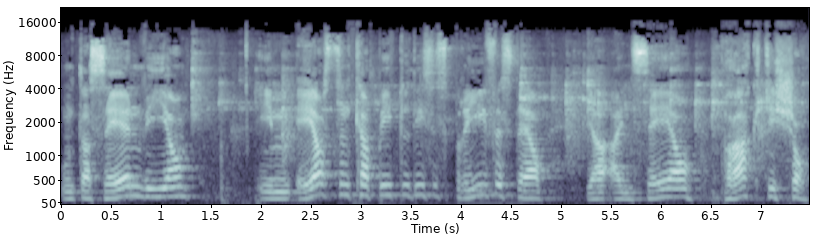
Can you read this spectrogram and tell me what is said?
Und das sehen wir im ersten Kapitel dieses Briefes, der ja ein sehr praktischer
